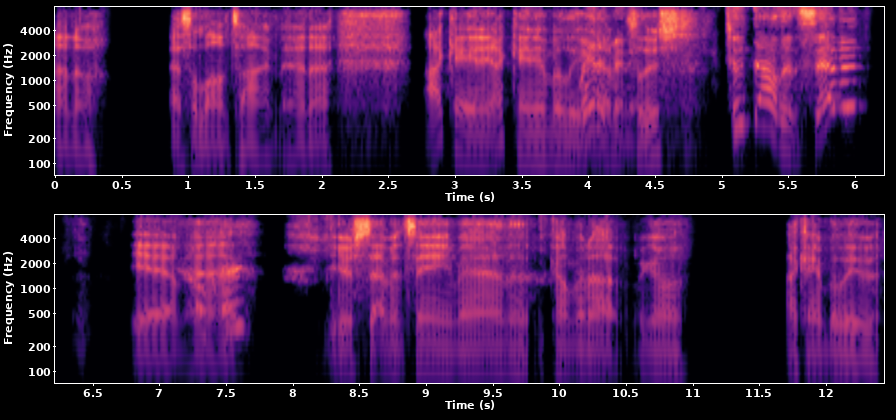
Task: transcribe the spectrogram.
I know. That's a long time, man. I, I can't. I can't even believe. It. Wait that. a minute. So this. 2007. Yeah, man. Okay. You're 17, man. Coming up, we going. I can't believe it.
